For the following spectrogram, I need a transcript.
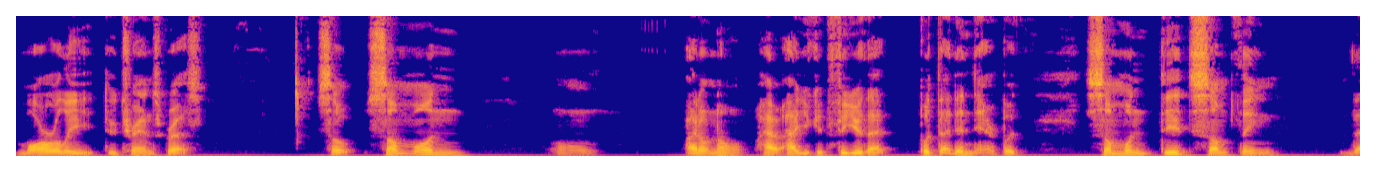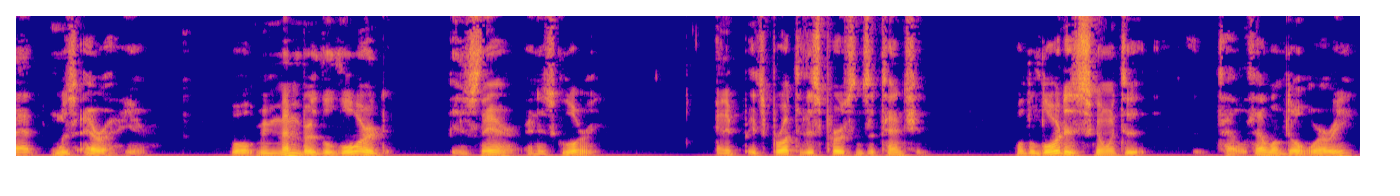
morally to transgress. So someone, um, I don't know how, how you could figure that, put that in there, but someone did something that was error here. Well, remember the Lord is there in his glory and it, it's brought to this person's attention. Well, the Lord is going to tell, tell them, don't worry.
